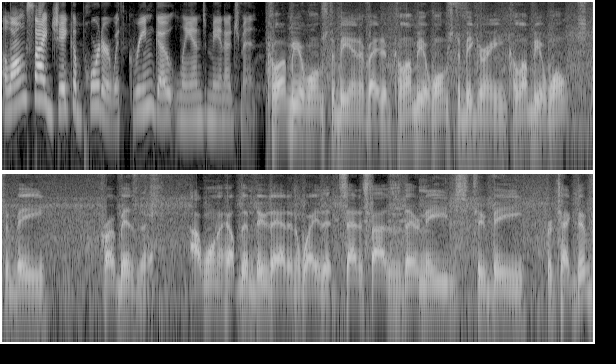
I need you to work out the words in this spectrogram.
alongside Jacob Porter with Green Goat Land Management. Columbia wants to be innovative. Columbia wants to be green. Columbia wants to be pro-business. I want to help them do that in a way that satisfies their needs to be protective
